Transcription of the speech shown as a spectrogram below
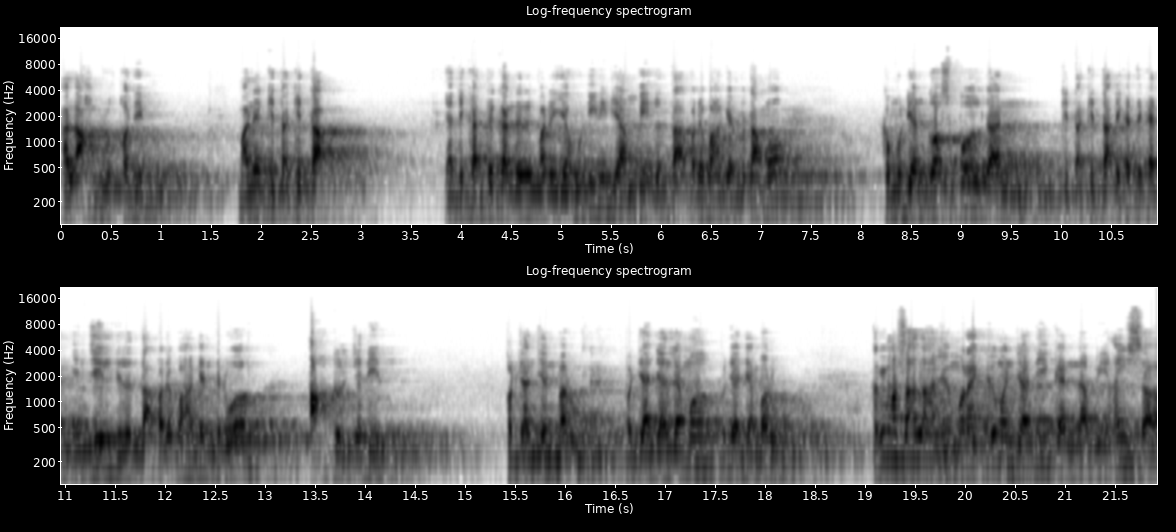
Al-Ahdul Qadim. Mana kitab-kitab yang dikatakan daripada Yahudi ni diambil letak pada bahagian pertama. Kemudian Gospel dan kitab-kitab dikatakan Injil diletak pada bahagian kedua, Ahdul Jadid. Perjanjian baru. Perjanjian lama, perjanjian baru. Tapi masalahnya mereka menjadikan Nabi Isa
